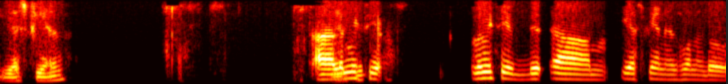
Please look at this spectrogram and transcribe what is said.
ESPN. Uh, let me see. Let me see if thi- um, ESPN is one of those.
